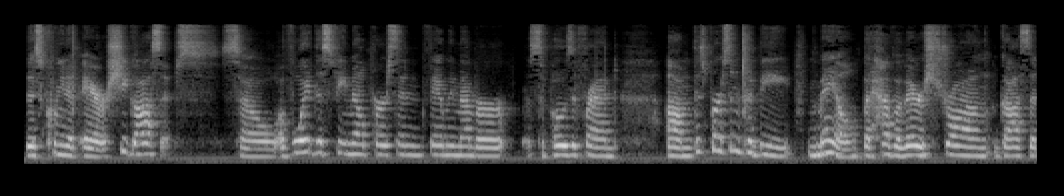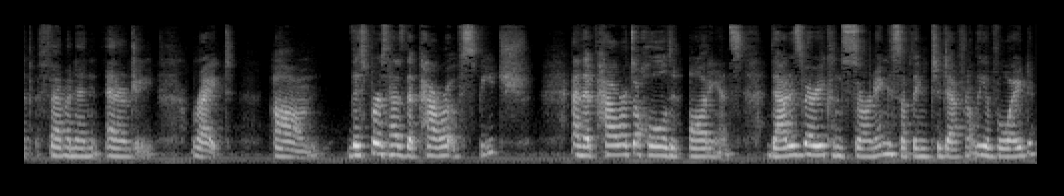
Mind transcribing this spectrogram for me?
this Queen of Air, she gossips. So avoid this female person, family member, supposed friend. Um, this person could be male, but have a very strong gossip, feminine energy right? Um, this person has the power of speech and the power to hold an audience. That is very concerning, something to definitely avoid.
